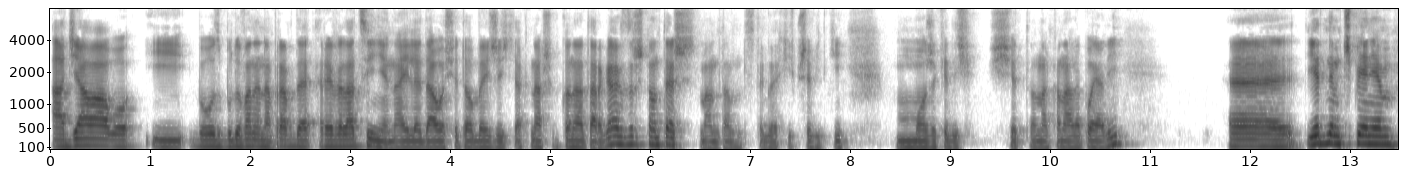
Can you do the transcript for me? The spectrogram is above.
a działało i było zbudowane naprawdę rewelacyjnie, na ile dało się to obejrzeć tak na szybko na targach. Zresztą też mam tam z tego jakieś przebitki, może kiedyś się to na kanale pojawi. E, Jednym czpieniem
